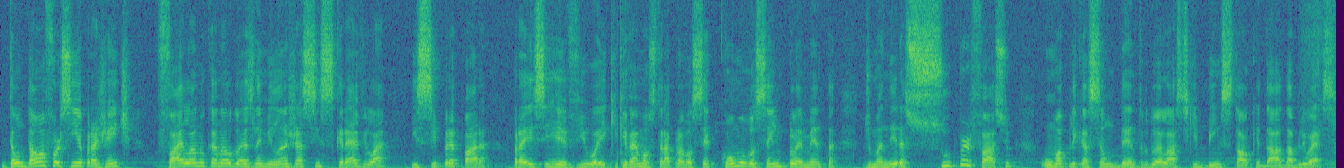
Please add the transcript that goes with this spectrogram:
Então dá uma forcinha pra gente, vai lá no canal do Wesley Milan, já se inscreve lá e se prepara para esse review aí que vai mostrar para você como você implementa de maneira super fácil uma aplicação dentro do Elastic Beanstalk da AWS.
